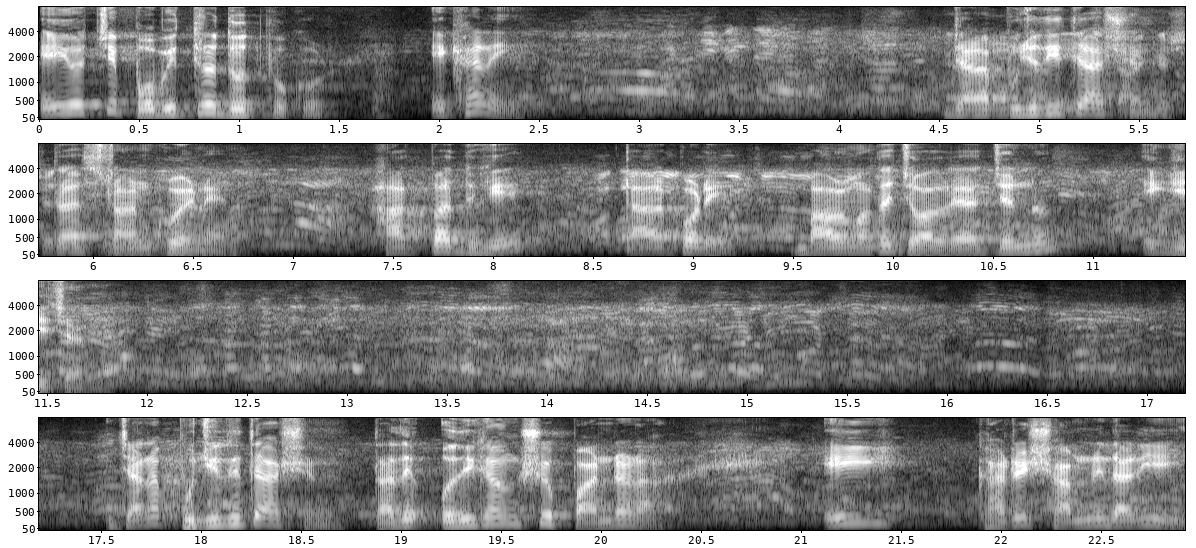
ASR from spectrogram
এই হচ্ছে পবিত্র দুধ পুকুর এখানে যারা পুজো দিতে আসেন, তারা স্নান করে নেন। হাত পা ধুয়ে তারপরে বাবার মাথায় জল দেওয়ার জন্য এগিয়ে যান। যারা পুজো দিতে আসেন, তাদের অধিকাংশ পাণ্ডারা এই ঘাটের সামনে দাঁড়িয়েই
